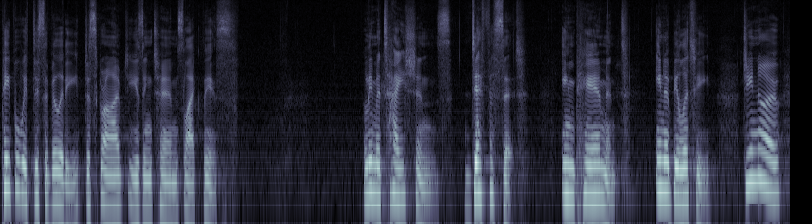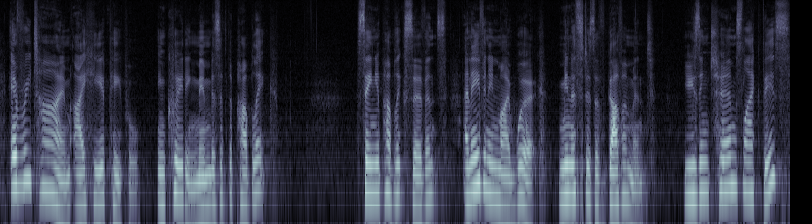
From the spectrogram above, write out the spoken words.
people with disability described using terms like this? Limitations, deficit, impairment, inability. Do you know every time I hear people, including members of the public, senior public servants, and even in my work, ministers of government, using terms like this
